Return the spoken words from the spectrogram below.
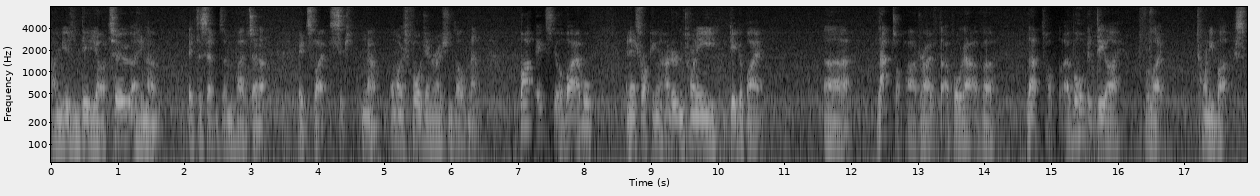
I'm using DDR2. I know it's a 775 setup. It's like six, no, almost four generations old now, but it's still viable, and it's rocking 120 gigabyte uh, laptop hard drive that I pulled out of a laptop that I bought at DI for like 20 bucks.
